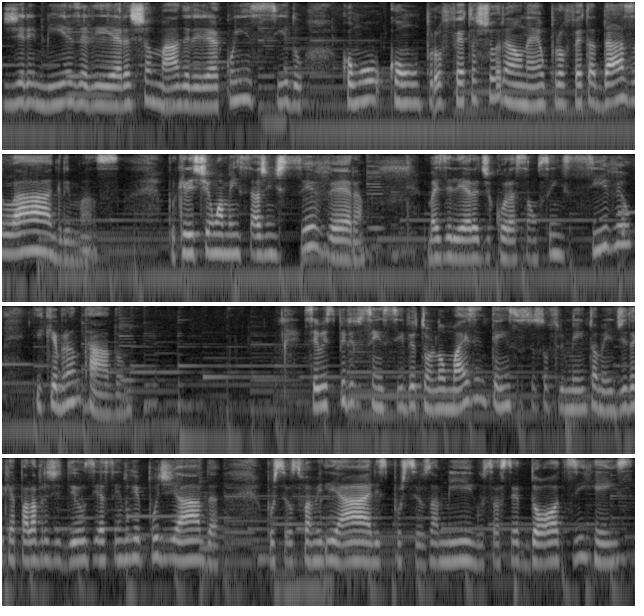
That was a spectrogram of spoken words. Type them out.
Jeremias ele era chamado, ele era conhecido como, como o profeta chorão, né? o profeta das lágrimas porque ele tinha uma mensagem severa, mas ele era de coração sensível e quebrantado. Seu espírito sensível tornou mais intenso seu sofrimento à medida que a palavra de Deus ia sendo repudiada por seus familiares, por seus amigos, sacerdotes e reis,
